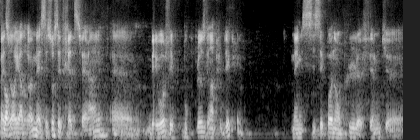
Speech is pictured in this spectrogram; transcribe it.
Ben, tu le regarderas, mais c'est sûr c'est très différent. Euh, Beowulf est beaucoup plus grand public, même si c'est pas non plus le film que,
